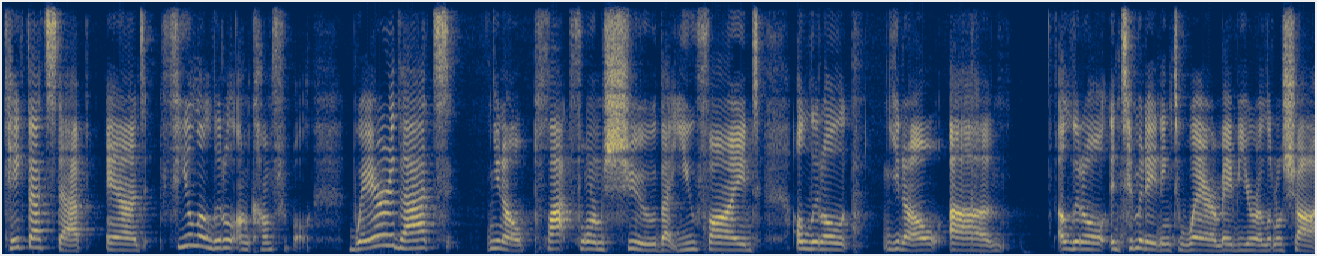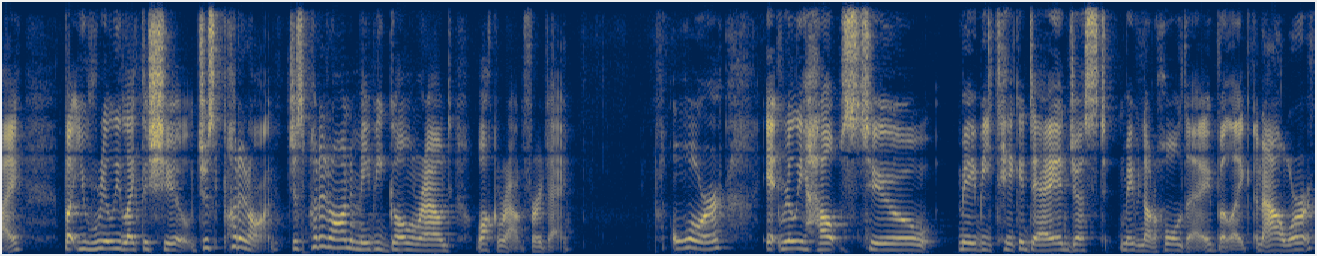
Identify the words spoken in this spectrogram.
take that step and feel a little uncomfortable. Wear that, you know, platform shoe that you find a little, you know, um, a little intimidating to wear. Maybe you're a little shy but you really like the shoe, just put it on. Just put it on and maybe go around, walk around for a day. Or it really helps to maybe take a day and just maybe not a whole day, but like an hour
